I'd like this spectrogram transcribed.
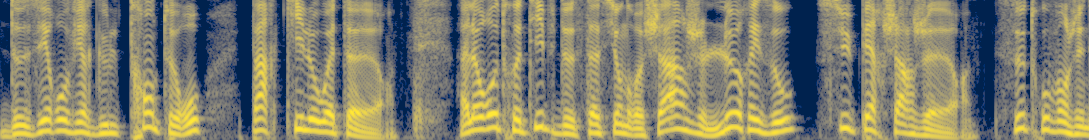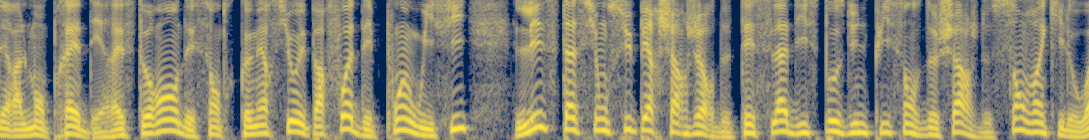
de 0,30 euros par kilowattheure. Alors autre type de station de recharge, le réseau superchargeur. Se trouvant généralement près des restaurants, des centres commerciaux et parfois des points Wi-Fi, les stations superchargeurs de Tesla disposent d'une puissance de charge de 120 kW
